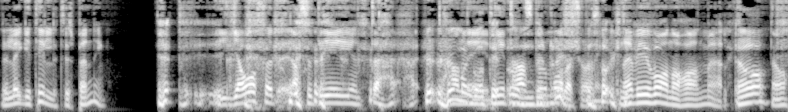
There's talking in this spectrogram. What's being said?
det lägger till lite spänning. Ja, för det- alltså det är ju inte, han är, det är inte hans normala körning. Nej, vi är vana att ha han med. Liksom. Ja,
